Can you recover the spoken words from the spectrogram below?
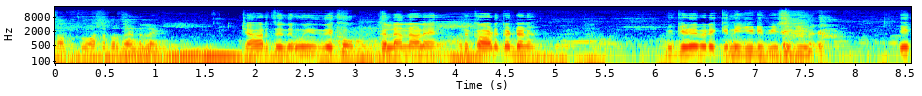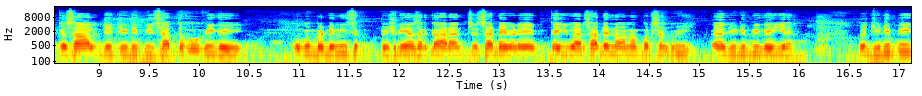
7 ਤੋਂ 8% ਲੈ ਗਏ ਚਾਰ ਤੇ ਉਹੀ ਦੇਖੋ ਗੱਲਾਂ ਨਾਲ ਹੈ ਰਿਕਾਰਡ ਕੱਢਣ ਵੀ ਕਿਹੜੇ ਵੇਲੇ ਕਿੰਨੀ ਜੀਡੀਪੀ ਸੀਗੀ। ਇੱਕ ਸਾਲ ਜੇ ਜੀਡੀਪੀ 7 ਹੋ ਵੀ ਗਈ ਉਹ ਕੋਈ ਵੱਡੇ ਨਹੀਂ ਪਿਛਲੀਆਂ ਸਰਕਾਰਾਂ 'ਚ ਸਾਡੇ ਵੇਲੇ ਕਈ ਵਾਰ 9.5% ਵੀ ਜੀਡੀਪੀ ਗਈ ਹੈ। ਤਾਂ ਜੀਡੀਪੀ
